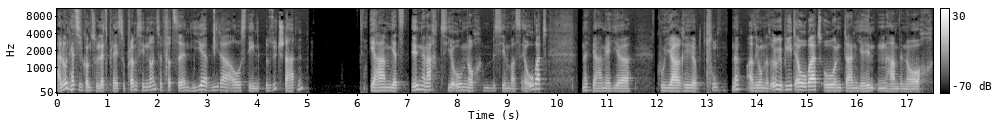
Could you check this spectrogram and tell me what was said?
Hallo und herzlich willkommen zu Let's Play Supremacy 1914, hier wieder aus den Südstaaten. Wir haben jetzt in der Nacht hier oben noch ein bisschen was erobert. Ne, wir haben ja hier Kuyari, ne, also hier oben das Ölgebiet erobert und dann hier hinten haben wir noch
